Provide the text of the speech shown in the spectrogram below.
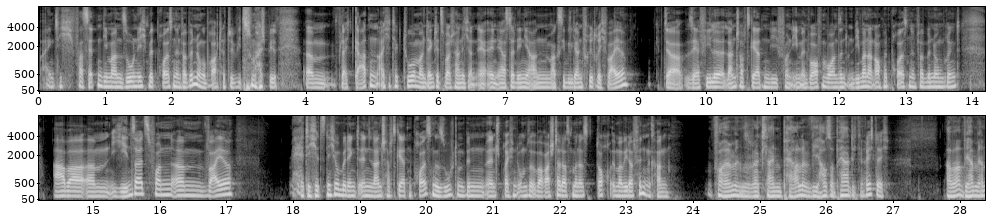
eigentlich Facetten, die man so nicht mit Preußen in Verbindung gebracht hätte, wie zum Beispiel vielleicht Gartenarchitektur. Man denkt jetzt wahrscheinlich in erster Linie an Maximilian Friedrich Weihe, gibt ja sehr viele Landschaftsgärten, die von ihm entworfen worden sind und die man dann auch mit Preußen in Verbindung bringt. Aber ähm, jenseits von ähm, Weihe hätte ich jetzt nicht unbedingt in Landschaftsgärten Preußen gesucht und bin entsprechend umso überraschter, dass man es doch immer wieder finden kann. Vor allem in so einer kleinen Perle wie Haus Perdike. Richtig. Aber wir haben ja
